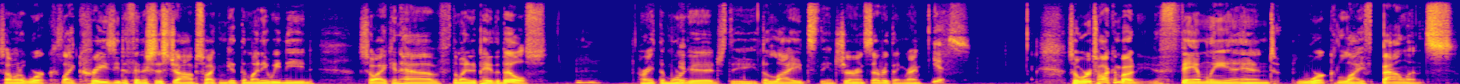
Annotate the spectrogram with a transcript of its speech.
So I'm going to work like crazy to finish this job, so I can get the money we need, so I can have the money to pay the bills. All right, the mortgage, the the lights, the insurance, everything. Right. Yes. So we're talking about family and work life balance,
